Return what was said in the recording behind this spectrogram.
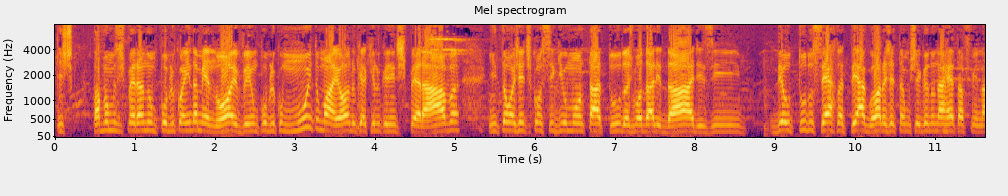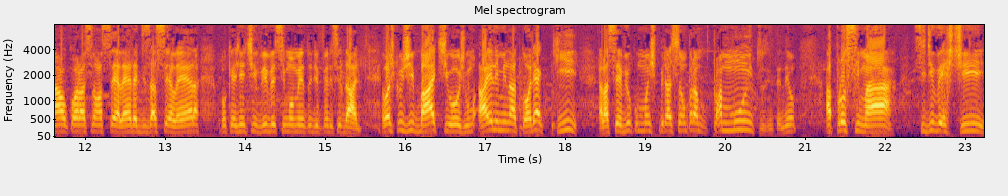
Estávamos esperando um público ainda menor e veio um público muito maior do que aquilo que a gente esperava. Então a gente conseguiu montar tudo, as modalidades e deu tudo certo até agora, já estamos chegando na reta final, o coração acelera, desacelera, porque a gente vive esse momento de felicidade. Eu acho que o Gibate hoje, a eliminatória aqui, ela serviu como uma inspiração para muitos, entendeu? Aproximar, se divertir,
